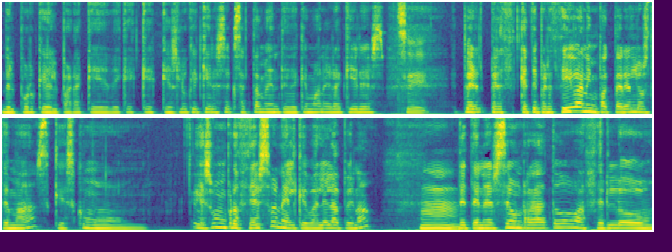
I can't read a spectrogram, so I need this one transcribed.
del por qué, el para qué, de qué, qué, qué es lo que quieres exactamente, de qué manera quieres Sí. Per- per- que te perciban, impactar en los demás, que es como... Es un proceso en el que vale la pena Mm. detenerse un rato, hacerlo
